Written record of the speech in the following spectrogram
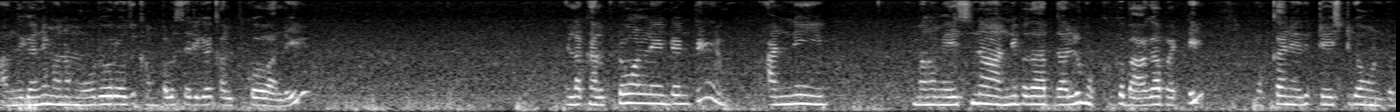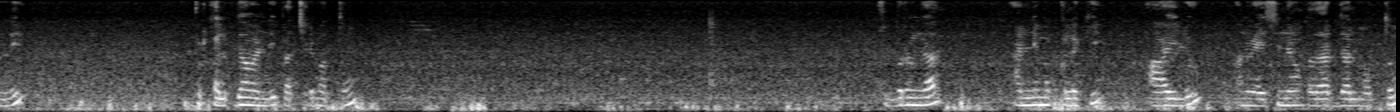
అందుకని మనం మూడో రోజు కంపల్సరీగా కలుపుకోవాలి. ఇలా కలపడం వల్ల ఏంటంటే అన్నీ మనం వేసిన అన్ని పదార్థాలు ముక్కకు బాగా పట్టి ముక్క అనేది టేస్ట్గా ఉంటుంది. ఇప్పుడు కలుపుదామండి పచ్చడి మొత్తం. శుభ్రంగా అన్ని ముక్కలకి ఆయిల్ మనం వేసిన పదార్థాలు మొత్తం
